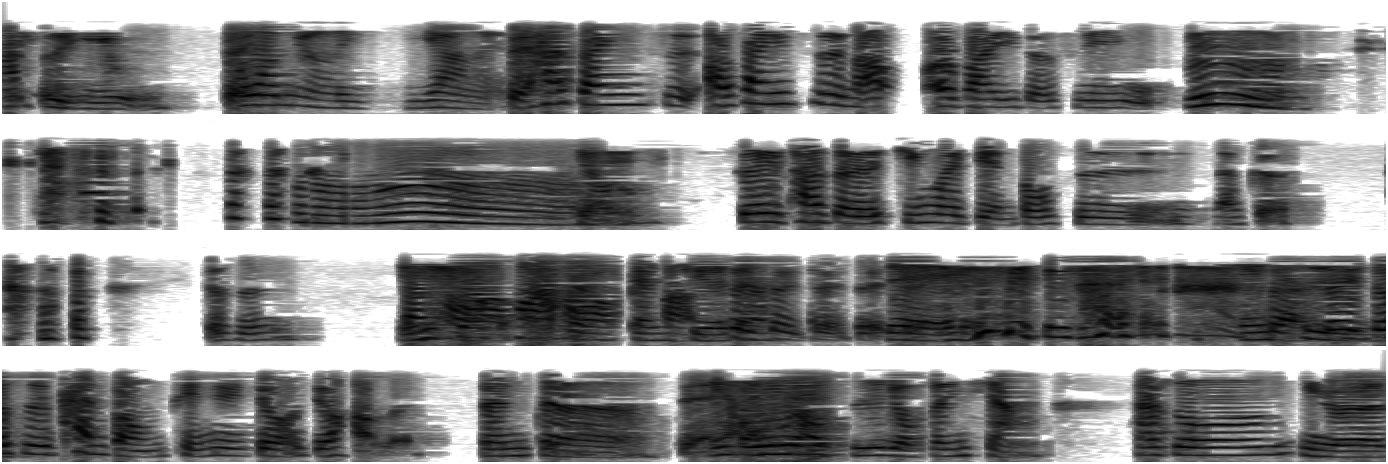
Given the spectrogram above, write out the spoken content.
他是一五，对跟我女儿一样哎、对，它三一四哦三一四，然后二八一的四一五，嗯，哦，有，所以他的欣慰点都是那个，就是也是需三号啊要夸八感觉的，对对对对对，对。对，所以就是看懂频率就就好了。真的。对。哎，红宇老师有分享，他说女儿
